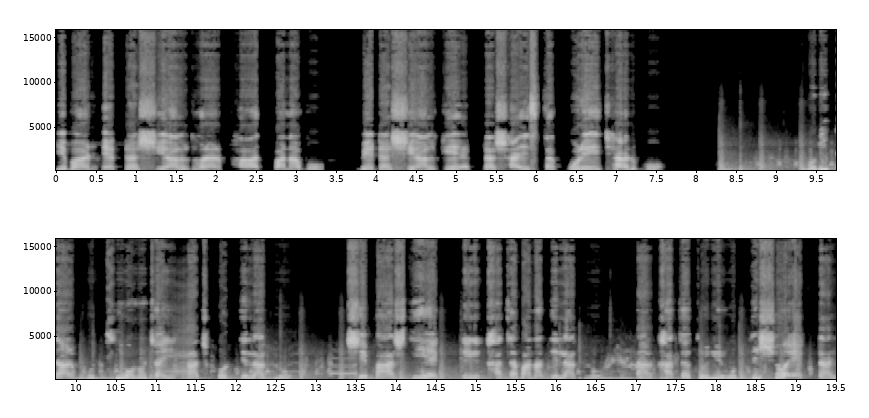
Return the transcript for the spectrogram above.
এবার একটা শিয়াল ধরার ফাঁদ বানাবো। বেটা শিয়ালকে একটা সায়স্তা করেই ছাড়বো। বুড়ি তার বুদ্ধি অনুযায়ী কাজ করতে লাগল। সে বাঁশ দিয়ে একটি খাঁচা বানাতে লাগল। তার খাঁচা তৈরির উদ্দেশ্য একটাই,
